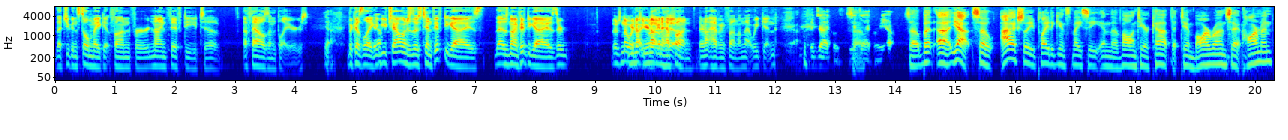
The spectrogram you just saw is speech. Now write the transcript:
that you can still make it fun for 950 to a thousand players. yeah, Because like Yeah. if you challenge those 1050 guys, those 950 guys, they're there's no you're not you're not going to have yeah. fun. They're not having fun on that weekend. exactly. So- Exactly. Yeah. So, but uh, yeah, so I actually played against Macy in the volunteer cup that Tim Barr runs at Harmon,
